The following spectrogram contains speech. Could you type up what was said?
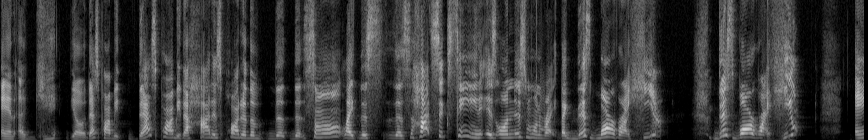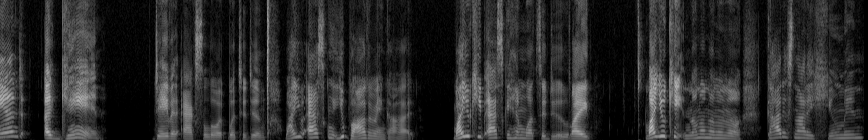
And again, yo, that's probably that's probably the hottest part of the the the song. Like this this hot 16 is on this one right. Like this bar right here. This bar right here. And again, David asked the Lord what to do. Why are you asking? You bothering God. Why you keep asking him what to do? Like, why you keep no no no no no. God is not a human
